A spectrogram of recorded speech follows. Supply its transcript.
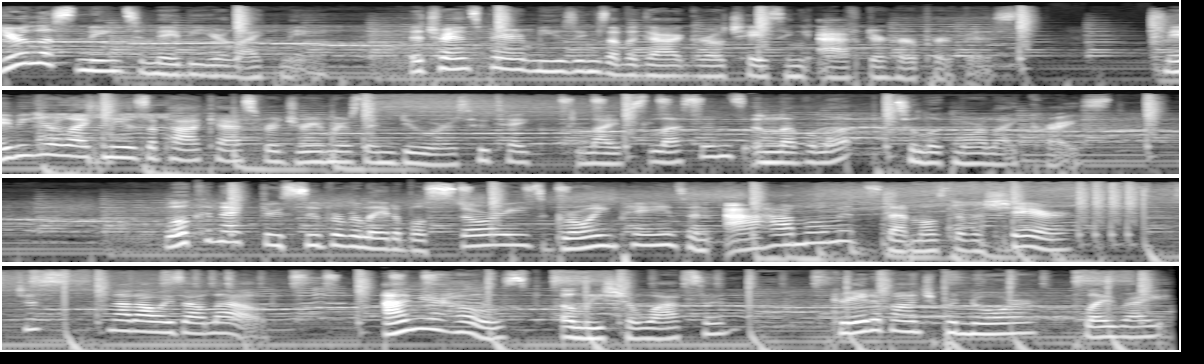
You're listening to Maybe You're Like Me, the transparent musings of a God girl chasing after her purpose. Maybe You're Like Me is a podcast for dreamers and doers who take life's lessons and level up to look more like Christ. We'll connect through super relatable stories, growing pains, and aha moments that most of us share, just not always out loud. I'm your host, Alicia Watson, creative entrepreneur, playwright,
